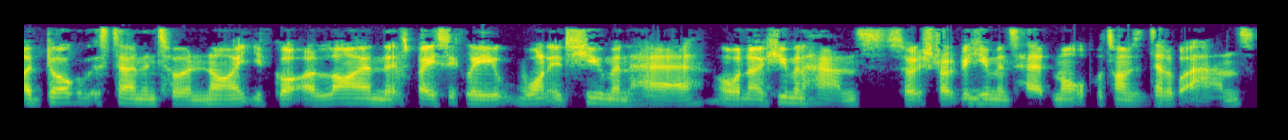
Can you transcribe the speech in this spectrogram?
a dog that's turned into a knight. You've got a lion that's basically wanted human hair, or no, human hands. So it stroked a Mm. human's head multiple times until it got hands.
